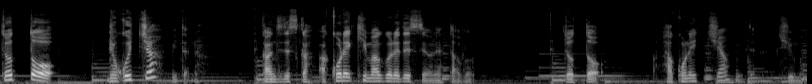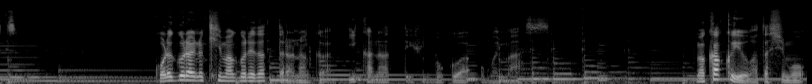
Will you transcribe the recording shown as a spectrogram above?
ちょっと旅行行っちゃう？みたいな。感じですか？あこれ気まぐれですよね多分。ちょっと箱根行っちゃう？みたいな。週末。これぐらいの気まぐれだったらなんかいいかなっていうふうに僕は思います。まあかくいう私も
